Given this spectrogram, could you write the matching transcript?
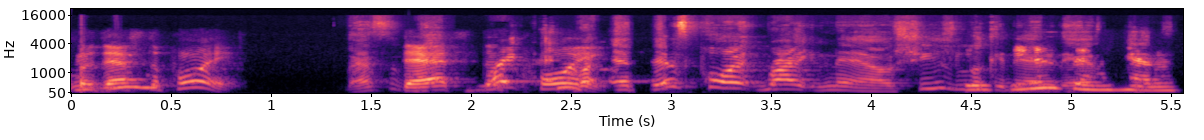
But that's the point. That's That's the right, point. At this point, right now, she's looking at it him.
